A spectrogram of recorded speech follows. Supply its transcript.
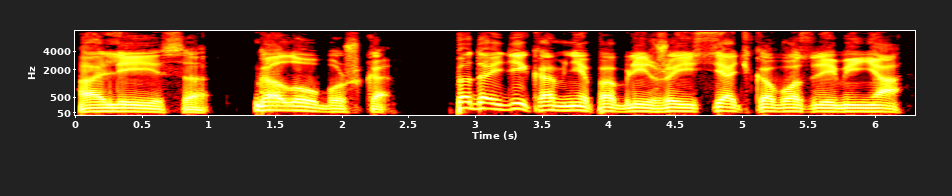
Алиса, голубушка, подойди ко мне поближе и сядь-ка возле меня —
